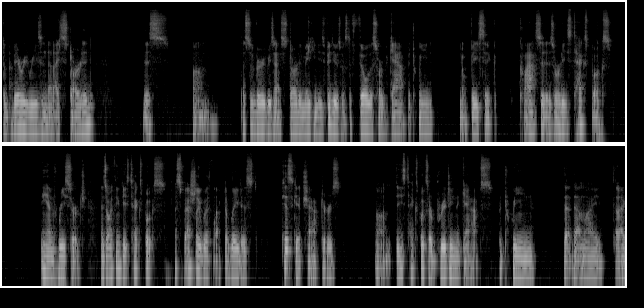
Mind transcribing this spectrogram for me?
the very reason that I started this. Um, that's the very reason I started making these videos was to fill this sort of gap between, you know, basic classes or these textbooks and research. And so I think these textbooks, especially with like the latest Qiskit chapters, um, these textbooks are bridging the gaps between that that my that I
